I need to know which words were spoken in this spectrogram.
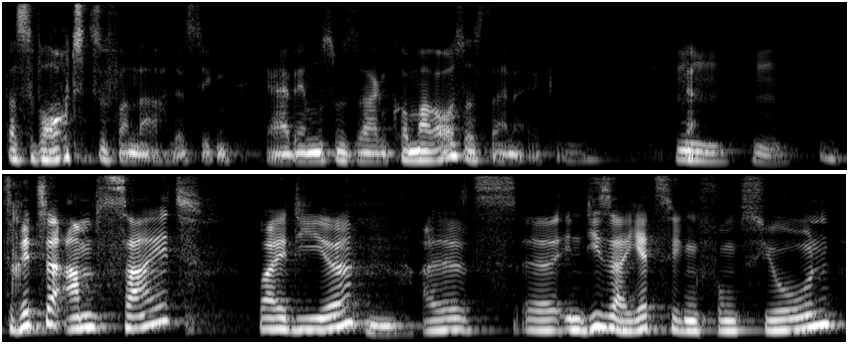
das Wort zu vernachlässigen. Ja, dann muss man sagen, komm mal raus aus deiner Ecke. Ja. Hm, Dritte Amtszeit bei dir hm. als äh, in dieser jetzigen Funktion.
